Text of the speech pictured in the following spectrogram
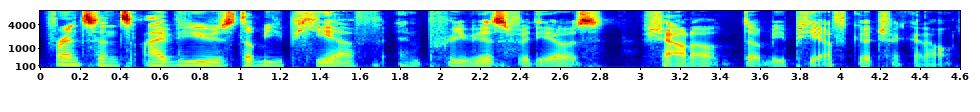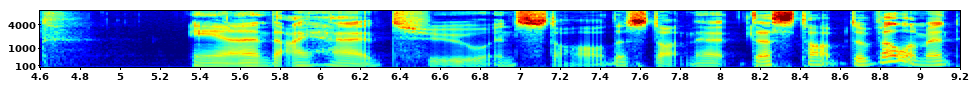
for instance, I've used WPF in previous videos. Shout out WPF, go check it out. And I had to install this .NET desktop development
